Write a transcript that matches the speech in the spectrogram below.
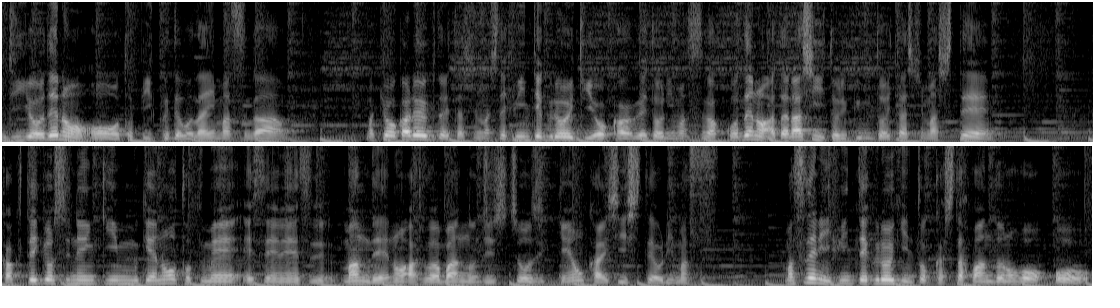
事業でのトピックでございますが、まあ、強化領域といたしましてフィンテック領域を掲げておりますがここでの新しい取り組みといたしまして確定拠出年金向けの匿名 SNS マンデーのアルファ版の実証実験を開始しております。まあ、すでにフィンテック領域に特化したファンドの方を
